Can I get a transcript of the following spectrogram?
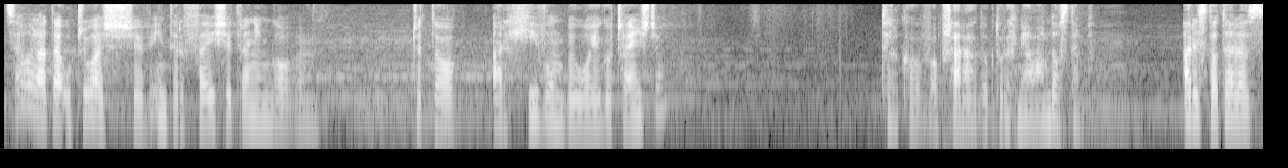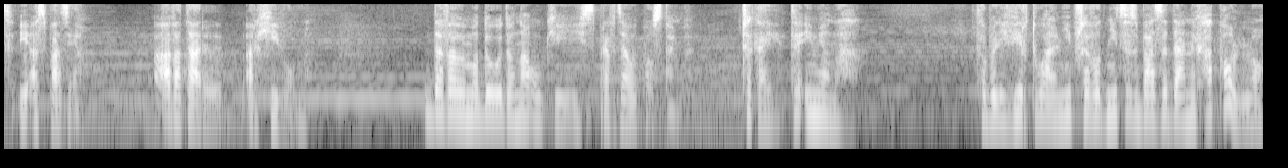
Całe lata uczyłaś się w interfejsie treningowym. Czy to archiwum było jego częścią? Tylko w obszarach, do których miałam dostęp. Arystoteles i Aspazja. Awatary, archiwum. Dawały moduły do nauki i sprawdzały postęp. Czekaj, te imiona. To byli wirtualni przewodnicy z bazy danych Apollo.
